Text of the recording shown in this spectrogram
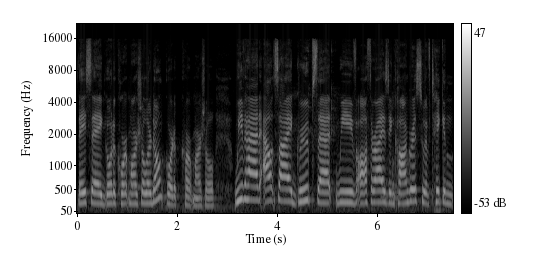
they say go to court martial or don't go to court martial. We've had outside groups that we've authorized in Congress who have taken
